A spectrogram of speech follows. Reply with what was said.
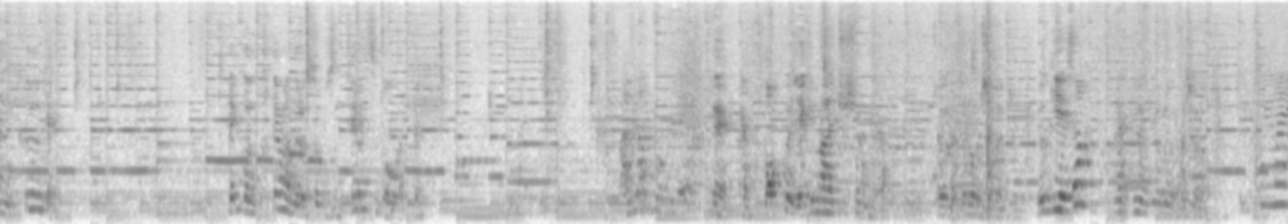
한입 크게. 케이크는 크게 만들었어. 무슨 테니스 버거 같아. 만나 보는데 네, 네, 먹고 얘기만 해주시면 돼요. 저기 들어오셔가지고. 여기에서 네, 네, 여기 오셔. 정말로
